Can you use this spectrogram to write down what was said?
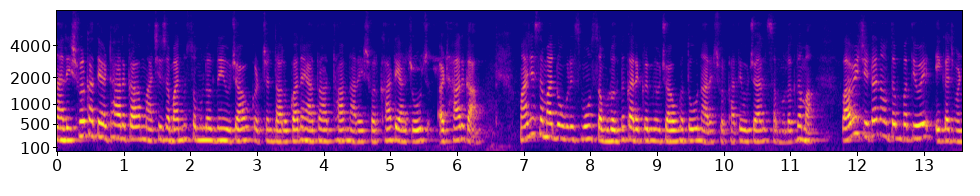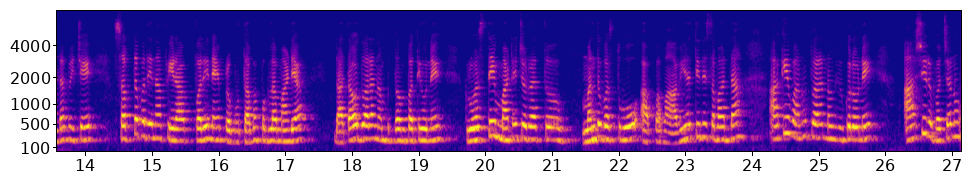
નારેશ્વર ખાતે અઢાર ગામ માછી સમાજનું સમૂહ લગ્ન યોજાયો તાલુકાને તાલુકાના યાત્રાધામ નારેશ્વર ખાતે આજ રોજ અઢાર ગામ માછી સમાજનો ઓગણીસમો સમૂહ લગ્ન કાર્યક્રમ યોજાયો હતો. નારેશ્વર ખાતે યોજાયેલ સમૂહ લગ્નમાં બાવીસ જેટલા નવ એક જ મંડપ નીચે સપ્તપદીના ફેરા ફરીને પ્રભુતામાં પગલાં માંડ્યા. દાતાઓ દ્વારા દંપતીઓને ગૃહસ્થી માટે જરૂરિયાતમંદ વસ્તુઓ આપવામાં આવી હતી અને સમાજના આગેવાનો દ્વારા નવયુગલોને આશીર્વચનો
